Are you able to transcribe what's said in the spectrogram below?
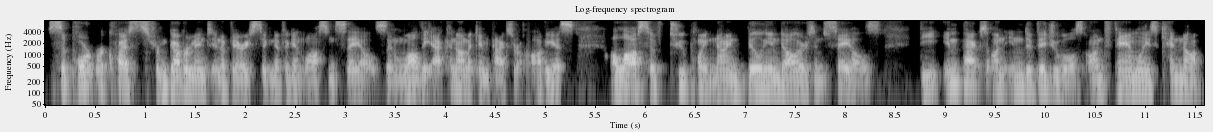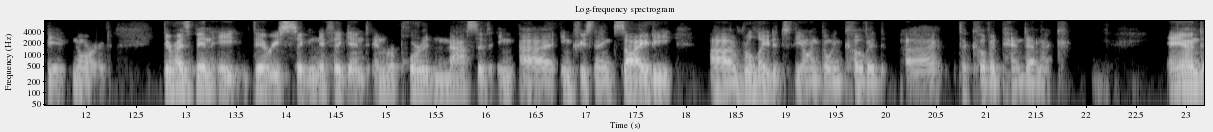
support requests from government and a very significant loss in sales. And while the economic impacts are obvious, a loss of $2.9 billion in sales, the impacts on individuals, on families cannot be ignored. There has been a very significant and reported massive in, uh, increase in anxiety uh, related to the ongoing COVID, uh, the COVID pandemic. And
